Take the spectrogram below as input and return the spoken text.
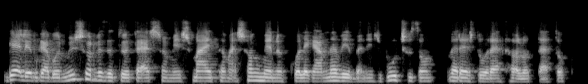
Gellért Gábor műsorvezetőtársam és Máj Tamás hangmérnök kollégám nevében is búcsúzom, Veres Dórát hallottátok.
